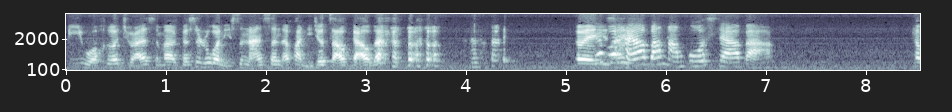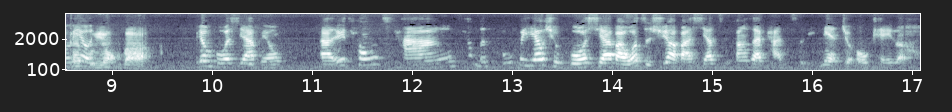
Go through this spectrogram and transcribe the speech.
逼我喝酒还是什么。可是如果你是男生的话，你就糟糕了。对，要不还要帮忙剥虾吧？他没有？不用吧？不用剥虾，不用啊，因为通常他们不会要求剥虾吧？我只需要把虾子放在盘子里。面就 OK 了，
